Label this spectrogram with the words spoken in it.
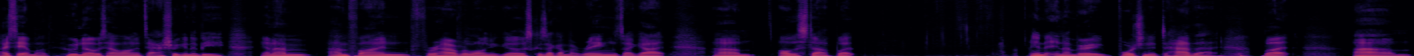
i say a month who knows how long it's actually going to be and i'm i'm fine for however long it goes because i got my rings i got um, all this stuff but and and i'm very fortunate to have that but um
